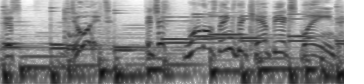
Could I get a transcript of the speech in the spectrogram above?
Just do it. It's just one of those things that can't be explained.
